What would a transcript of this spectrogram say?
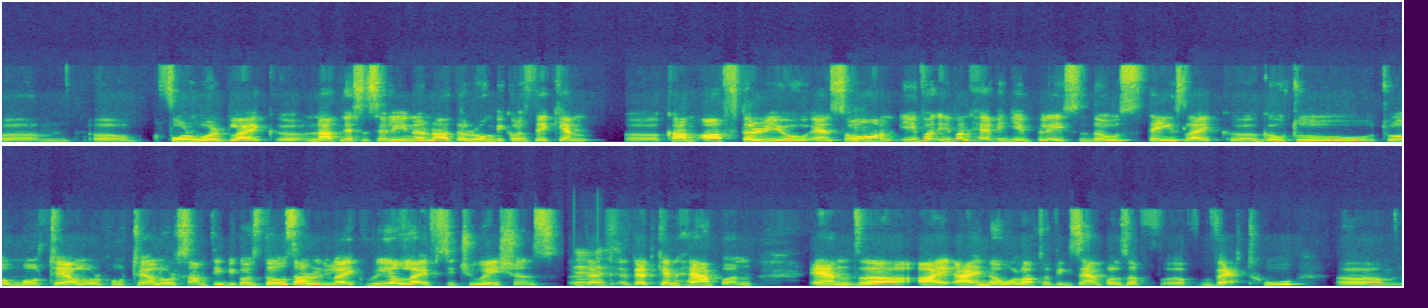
um, uh, forward like uh, not necessarily in another room because they can uh, come after you and so mm. on even even having in place those things like uh, go to to a motel or hotel or something because those are like real life situations yes. that that can happen and uh, I, I know a lot of examples of, of vet who um,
